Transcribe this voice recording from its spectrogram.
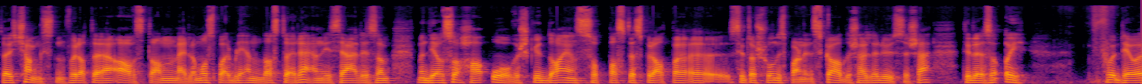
så er sjansen for at eh, avstanden mellom oss bare blir enda større enn hvis jeg liksom Men det å ha overskudd da i en såpass desperat eh, situasjon, hvis barnet ditt skader seg eller ruser seg, til liksom Oi, for det å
